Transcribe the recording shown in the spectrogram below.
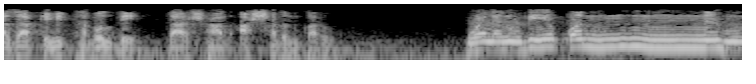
আজাবকে মিথ্যা বলতে তার স্বাদ আস্বাদন করো ولنذيقنهم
